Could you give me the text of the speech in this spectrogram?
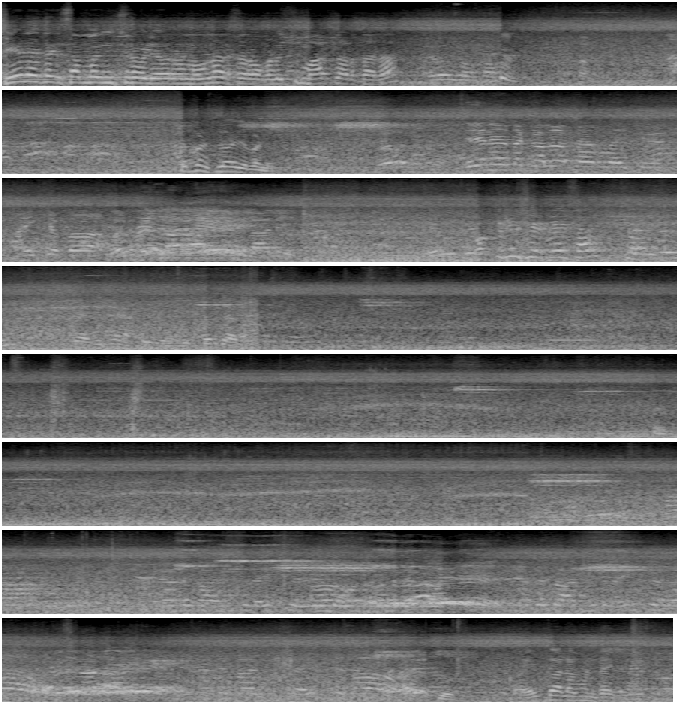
చేనేతకి సంబంధించిన వాళ్ళు ఎవరైనా ఉన్నారు సార్? ఒకళ్ళు వచ్చి మాట్లాడతారా? చెప్పండి స్లో చెప్పండి. చేనేత కళాకారుల ఐక్యత ఒక్క నిమిషం ఎట్టే సార్ ఆరోగ్యాన్ని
